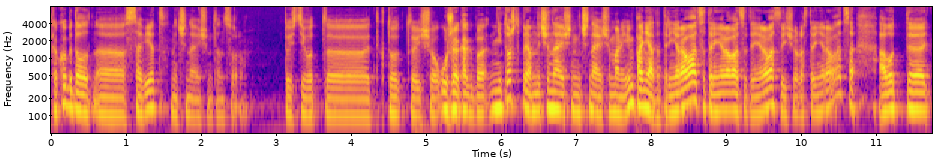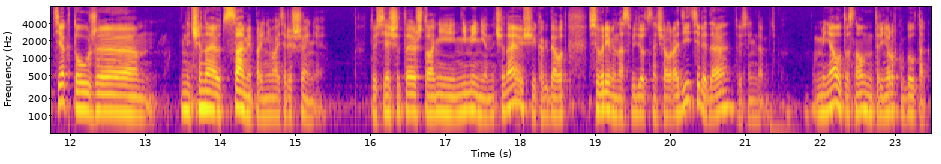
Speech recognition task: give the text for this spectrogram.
Какой бы дал э, совет начинающим танцорам? То есть и вот э, кто-то еще уже как бы не то, что прям начинающим, начинающим маленьким, им понятно, тренироваться, тренироваться, тренироваться, еще раз тренироваться, а вот э, те, кто уже начинают сами принимать решения. То есть я считаю, что они не менее начинающие, когда вот все время нас ведет сначала родители, да, то есть они там типа у меня вот в основном на тренировку был так,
